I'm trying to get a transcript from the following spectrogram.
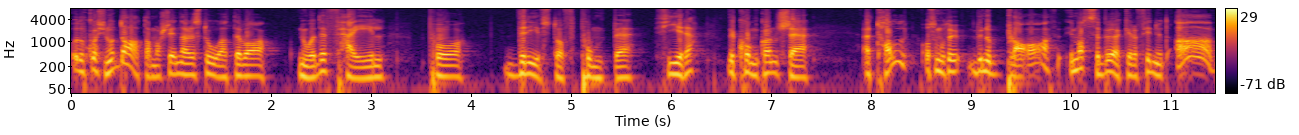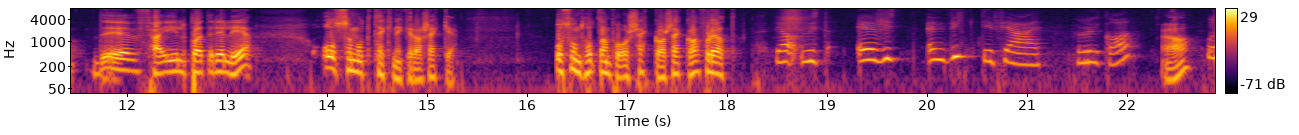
Og det var ikke noen datamaskin der det sto at det var Nå er det feil på drivstoffpumpe 4. Det kom kanskje et tall, og så måtte du begynne å bla i masse bøker og finne ut ah, det er feil på et relé. Og så måtte teknikere sjekke. Og sånt holdt de på å sjekke og sjekke. fordi at Ja, hvis, eh, hvis en viktig fjær ryker av, Ja. og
